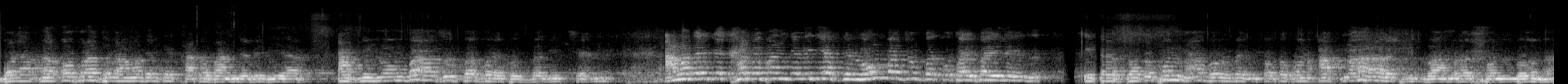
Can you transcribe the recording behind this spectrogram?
বলে, আপনার অপরাধ হলো আমাদেরকে খাটো পাঞ্জাবি দিয়া। আপনি লম্বা জুব্বা করে খুদ্া দিচ্ছেন। আমাদেরকে খাটো পাঞ্জাবি দিয়ে আপনি লম্বা জুব্বা কোথায় পাইলেন? এটা যতক্ষণ না বলবেন, ততক্ষণ আপনার খুদ্া আমরা শুনব না।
